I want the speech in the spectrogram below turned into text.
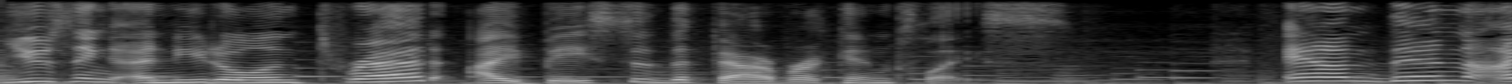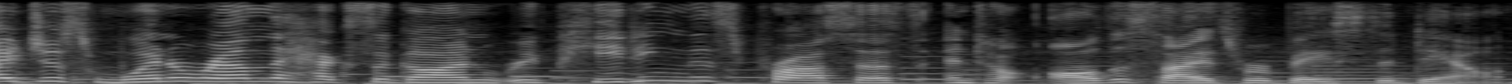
Using a needle and thread, I basted the fabric in place. And then I just went around the hexagon repeating this process until all the sides were basted down.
